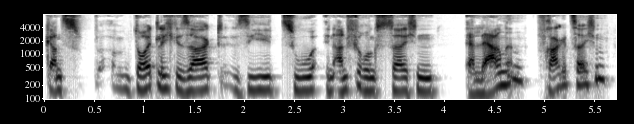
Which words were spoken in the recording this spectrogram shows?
ganz deutlich gesagt, sie zu, in Anführungszeichen, erlernen? Fragezeichen?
